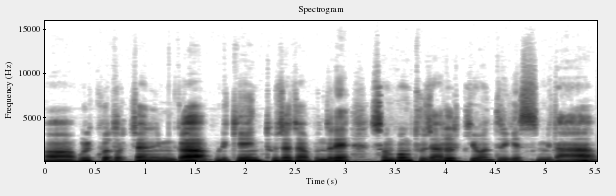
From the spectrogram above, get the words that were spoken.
어, 우리 구독자님과 우리 개인 투자자분들의 성공 투자를 기원 드리겠습니다.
